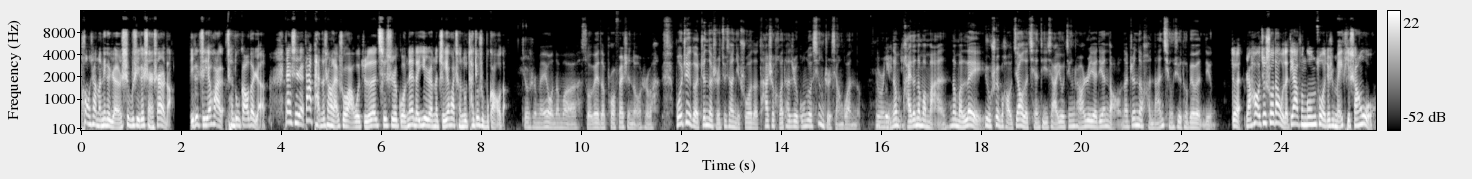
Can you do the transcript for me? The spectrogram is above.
碰上的那个人是不是一个省事儿的、一个职业化程度高的人。但是大盘子上来说啊，我觉得其实国内的艺人的职业化程度它就是不高的，就是没有那么所谓的 professional 是吧？不过这个真的是就像你说的，它是和他的这个工作性质相关的。就是你那么排的那么满，那么累，又睡不好觉的前提下，又经常日夜颠倒，那真的很难情绪特别稳定。对，然后就说到我的第二份工作，就是媒体商务。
